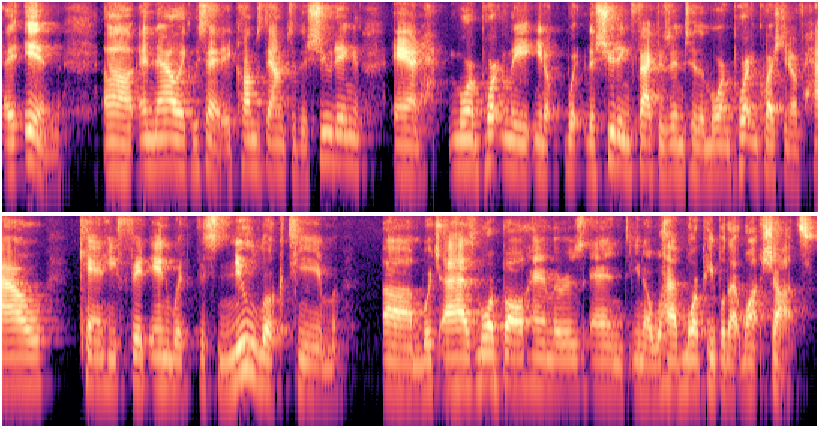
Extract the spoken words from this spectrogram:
in. Uh, and now, like we said, it comes down to the shooting, and more importantly, you know, the shooting factors into the more important question of how can he fit in with this new look team, um, which has more ball handlers and you know will have more people that want shots.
